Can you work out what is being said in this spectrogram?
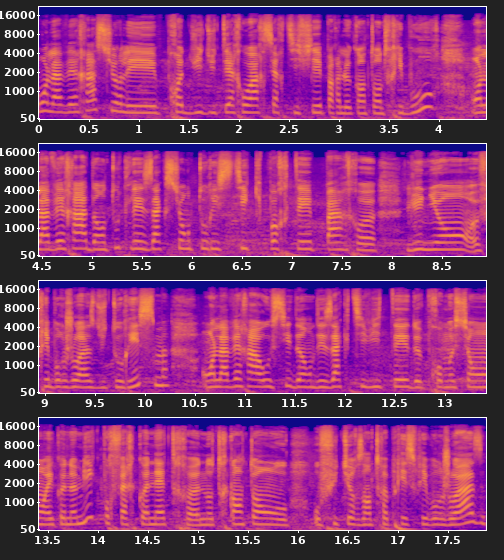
On la verra sur les produits du terroir certifiés par le canton de Fribourg. On la verra dans toutes les actions touristiques portées par euh, l'Union fribourgeoise du tourisme. On la verra aussi dans des activités de promotion économique pour faire connaître euh, notre canton aux, futures entreprises fribourgeoises.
